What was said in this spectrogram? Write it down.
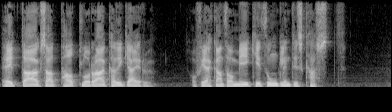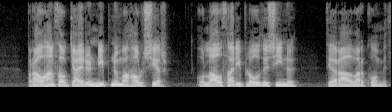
Eitt dag satt Páll og rakaði gæru og fekk hann þá mikið þunglindis kast. Brá hann þá gæru nýpnum á hálsér og láð þar í blóðu sínu þegar að var komið.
